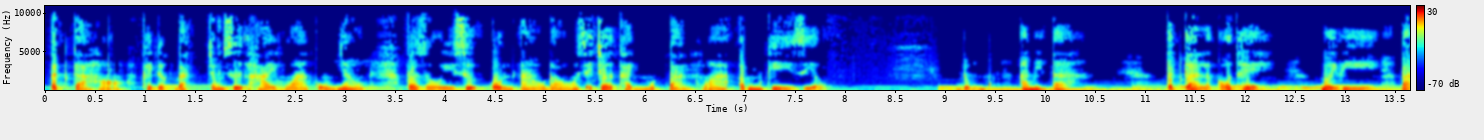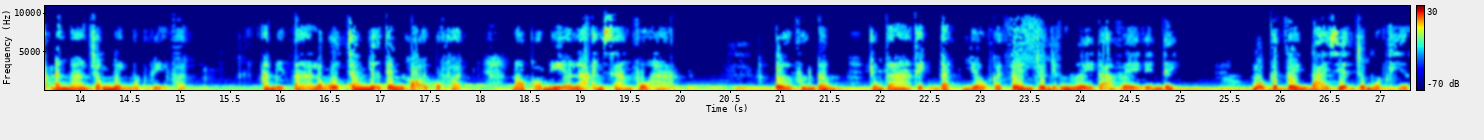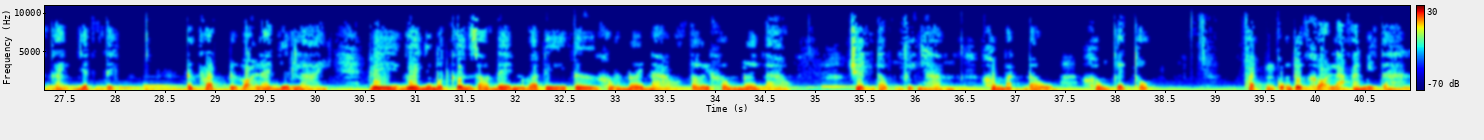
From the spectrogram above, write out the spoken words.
Tất cả họ phải được đặt trong sự hài hòa cùng nhau Và rồi sự ồn ào đó sẽ trở thành một bản hòa âm kỳ diệu. Đúng, Amita. Tất cả là có thể bởi vì bạn đang mang trong mình một vị Phật. Amita là một trong những tên gọi của Phật Nó có nghĩa là ánh sáng vô hạn. Ở phương Đông Chúng ta thích đặt nhiều cái tên cho những người đã về đến đích. Mỗi cái tên đại diện cho một khía cạnh nhất định. Đức Phật được gọi là Như Lai Vì người như một cơn gió đến và đi từ không nơi nào tới không nơi nào Chuyển động vĩnh hằng, không bắt đầu, không kết thúc Phật cũng được gọi là Amita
